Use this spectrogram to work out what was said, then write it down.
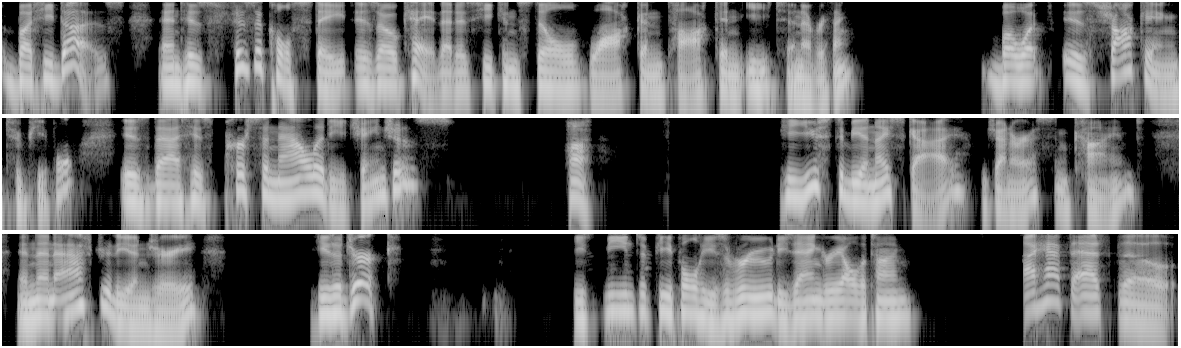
But he does, and his physical state is okay. That is, he can still walk and talk and eat and everything. But what is shocking to people is that his personality changes. Huh. He used to be a nice guy, generous and kind. And then after the injury, he's a jerk. He's mean to people. He's rude. He's angry all the time. I have to ask though,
